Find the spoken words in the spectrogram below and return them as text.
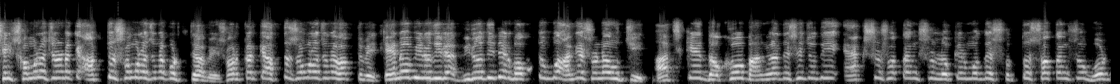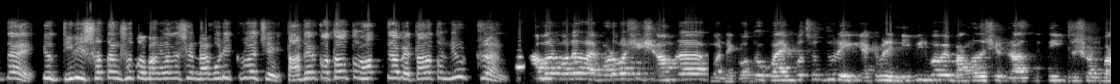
সেই সমালোচনাটাকে আত্মসমালোচনা করতে হবে। সরকারকে আত্মসমালোচনা ভাবতে হবে। কেন বিরোধীরা, বিরোধীদের বক্তব্য আগে শোনা উচিত। আজকে দেখো, বাংলাদেশে যদি একশো শতাংশ লোকের মধ্যে সত্তর শতাংশ ভোট দেয়, কিন্তু তিরিশ শতাংশ তো বাংলাদেশের নাগরিক রয়েছে, তাদের কথাও তো ভাবতে হবে, তারা তো নিউট্রাল আমার মনে হয় বড়বাসিস আমরা মানে গত কয়েক বছর ধরেই একেবারে নিবিড় ভাবে বাংলাদেশের রাজনীতি বিশ্লেষণ বা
